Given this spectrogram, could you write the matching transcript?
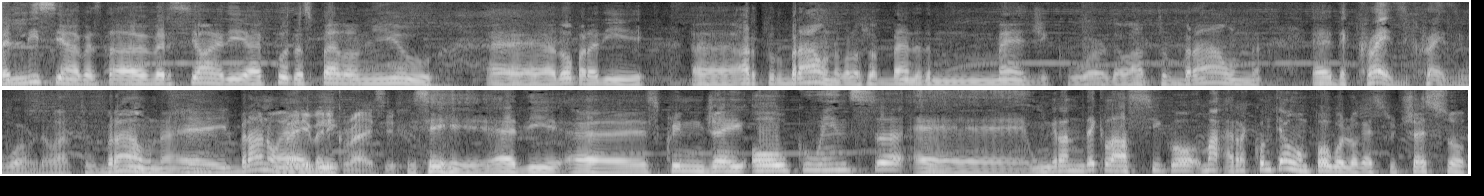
Bellissima questa versione di I Put a Spell on You eh, ad opera di eh, Arthur Brown con la sua band The Magic World of Arthur Brown eh, The Crazy Crazy World of Arthur Brown il brano Very, è very di, crazy. sì, è di eh, Screaming Jay Hawkins è un grande classico ma raccontiamo un po' quello che è successo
